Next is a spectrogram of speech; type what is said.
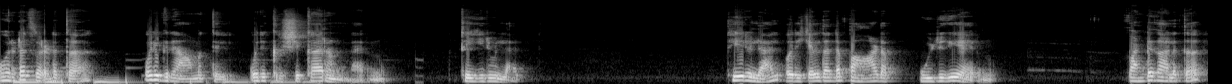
ഒരിടത്തൊരിടത്ത് ഒരു ഗ്രാമത്തിൽ ഒരു കൃഷിക്കാരനുണ്ടായിരുന്നു. തീരുലാൽ. തീരുലാൽ ഒരിക്കൽ തന്റെ പാടം ഉഴുകയായിരുന്നു. പണ്ട് കാലത്ത്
